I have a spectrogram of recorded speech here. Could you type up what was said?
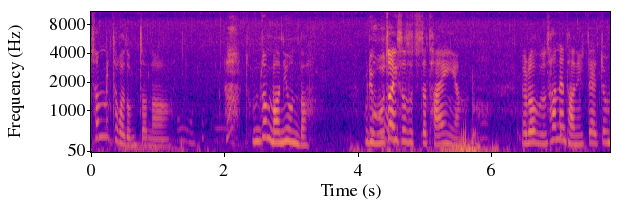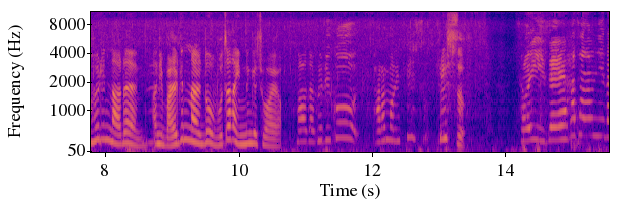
1000m가 넘잖아. 헉, 점점 많이 온다. 우리 모자 있어서 진짜 다행이야. 여러분, 산에 다닐 때 좀 흐린 날은, 아니, 맑은 날도 모자가 있는 게 좋아요. 맞아. 그리고 바람막이 필수. 필수. 저희 이제 하산합니다.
